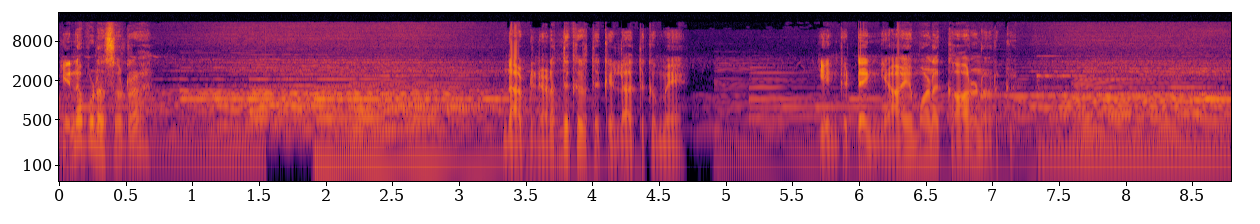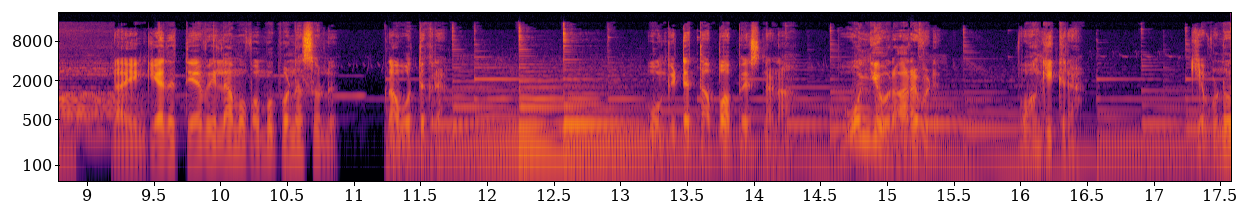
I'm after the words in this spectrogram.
என்ன பண்ண சொல்ற? நான் அப்படி நடந்துக்கிறதுக்கு எல்லாத்துக்குமே என்கிட்ட நியாயமான காரணம் இருக்கு. நான் எங்கேயாவது தேவையில்லாம வம்பு பண்ண சொல்லு. நான் ஒத்துக்கிறேன். உன்கிட்ட தப்பா பேசினனா ஓங்கி ஒரு அரவிடு வாங்கிக்கிறேன். எவனோ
